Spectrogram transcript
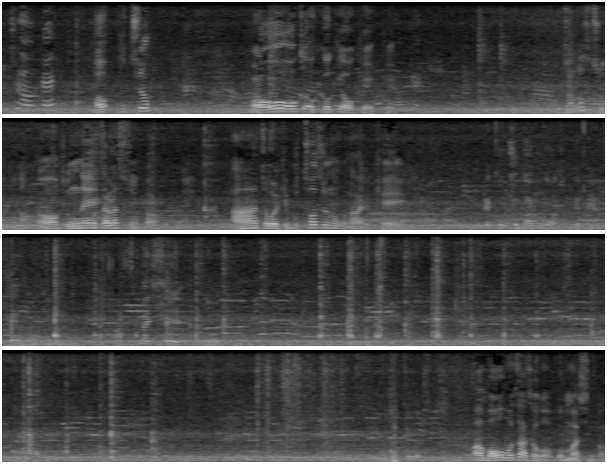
후추 오케이. 어 후추? 어, 어 오케이 오케이 오케이 오케이 오케이. 잘라서 주는구나. 어 좋네 잘랐으니까. 아 저걸 이렇게 묻혀주는구나 이렇게. 레코추 깔은 같은데 그냥 뗀아 스파이시도 아 먹어보자 저거 뭔 맛인가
